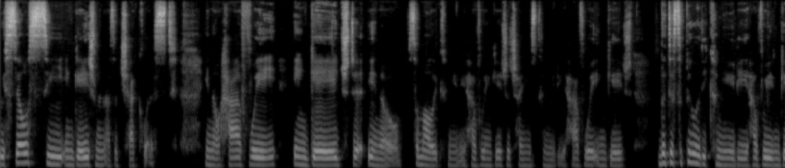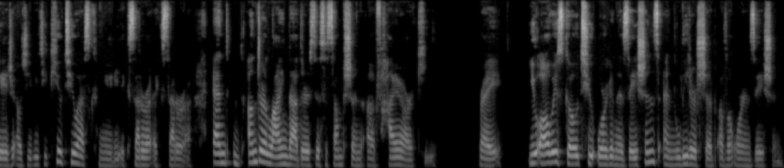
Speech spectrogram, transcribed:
we still see engagement as a checklist you know, have we engaged, you know, Somali community? Have we engaged the Chinese community? Have we engaged the disability community? Have we engaged LGBTQ2S community, et cetera, et cetera? And underlying that, there's this assumption of hierarchy, right? You always go to organizations and leadership of an organization.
